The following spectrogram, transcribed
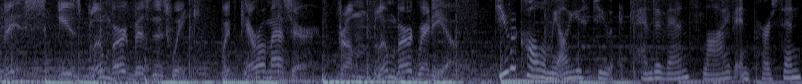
This is Bloomberg Business Week with Carol Massar from Bloomberg Radio. Do you recall when we all used to attend events live in person?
